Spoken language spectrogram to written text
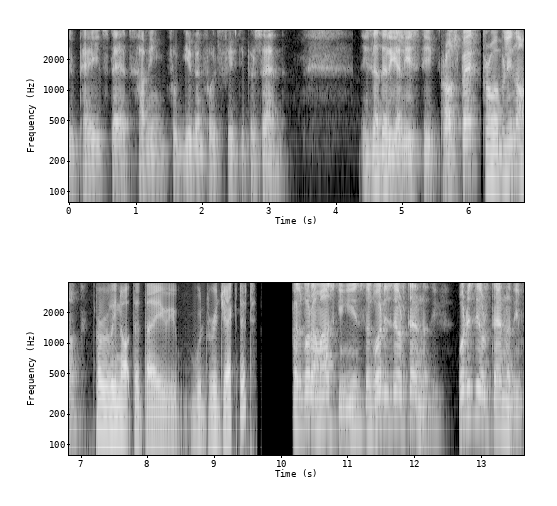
repay its debt, having forgiven for 50%. Is that a realistic prospect? Probably not. Probably not that they would reject it? But what I'm asking is what is the alternative? What is the alternative?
